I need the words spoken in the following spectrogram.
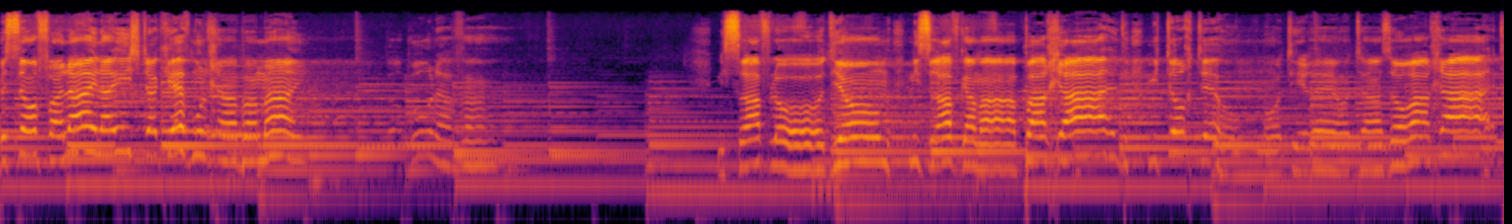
בסוף הלילה ישתקף מולך במים נשרף לו עוד יום, נשרף גם הפחד, מתוך תהום תראה אותה זורחת.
